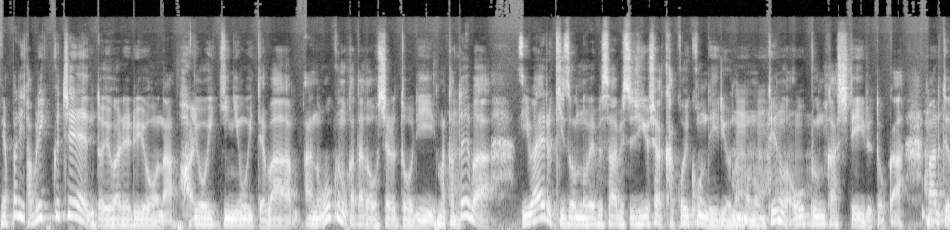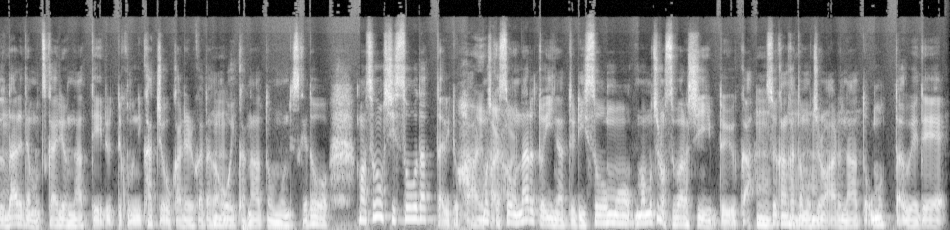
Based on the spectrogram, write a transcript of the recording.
やっぱりパブリックチェーンと言われるようなはい。領域においては、あの、多くの方がおっしゃる通り、まあ、例えば、いわゆる既存のウェブサービス事業者が囲い込んでいるようなものっていうのがオープン化しているとか、まあ、ある程度誰でも使えるようになっているってことに価値を置かれる方が多いかなと思うんですけど、まあ、その思想だったりとか、もしくはそうなるといいなという理想も、まあ、もちろん素晴らしいというかう、ん。そういう考え方ももちろんあるなと思った上で、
